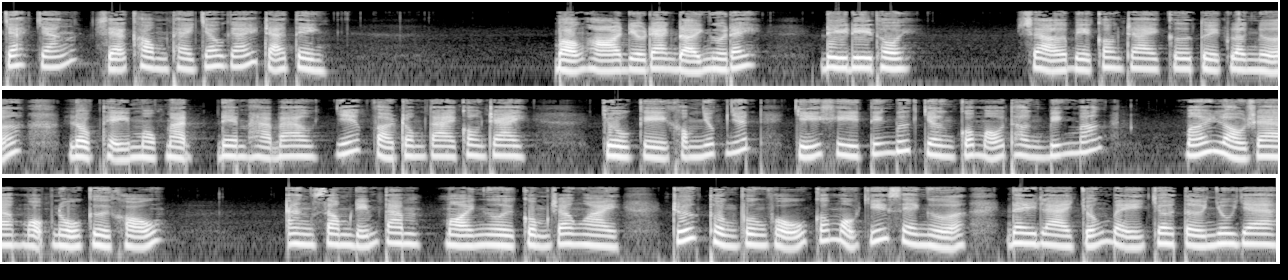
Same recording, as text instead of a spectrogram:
chắc chắn sẽ không thay cháu gái trả tiền. Bọn họ đều đang đợi người đấy. Đi đi thôi sợ bị con trai cư tuyệt lần nữa, lục thị một mạch đem hà bao nhét vào trong tay con trai. Chu kỳ không nhúc nhích, chỉ khi tiếng bước chân của mẫu thân biến mất, mới lộ ra một nụ cười khổ. Ăn xong điểm tâm, mọi người cùng ra ngoài. Trước thuần vương phủ có một chiếc xe ngựa, đây là chuẩn bị cho từ nhu gia,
